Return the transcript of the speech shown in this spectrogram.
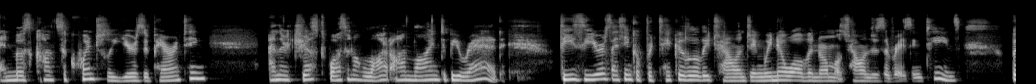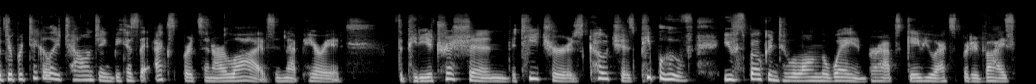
and most consequential years of parenting. And there just wasn't a lot online to be read. These years, I think, are particularly challenging. We know all the normal challenges of raising teens, but they're particularly challenging because the experts in our lives in that period the pediatrician, the teachers, coaches, people who've you've spoken to along the way and perhaps gave you expert advice,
